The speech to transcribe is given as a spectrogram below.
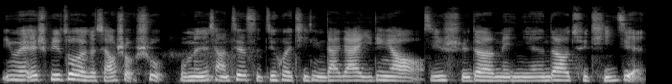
因为 HP 做了个小手术，我们也想借此机会提醒大家，一定要及时的每年都要去体检。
